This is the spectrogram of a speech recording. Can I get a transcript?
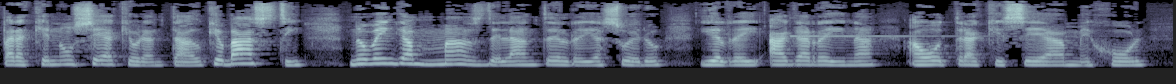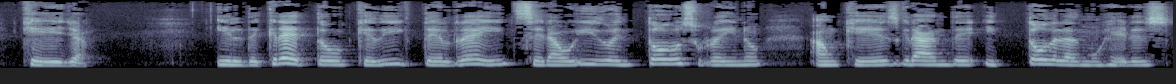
para que no sea quebrantado, que Basti no venga más delante del rey Asuero y el rey haga reina a otra que sea mejor que ella. Y el decreto que dicte el rey será oído en todo su reino, aunque es grande, y todas las mujeres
